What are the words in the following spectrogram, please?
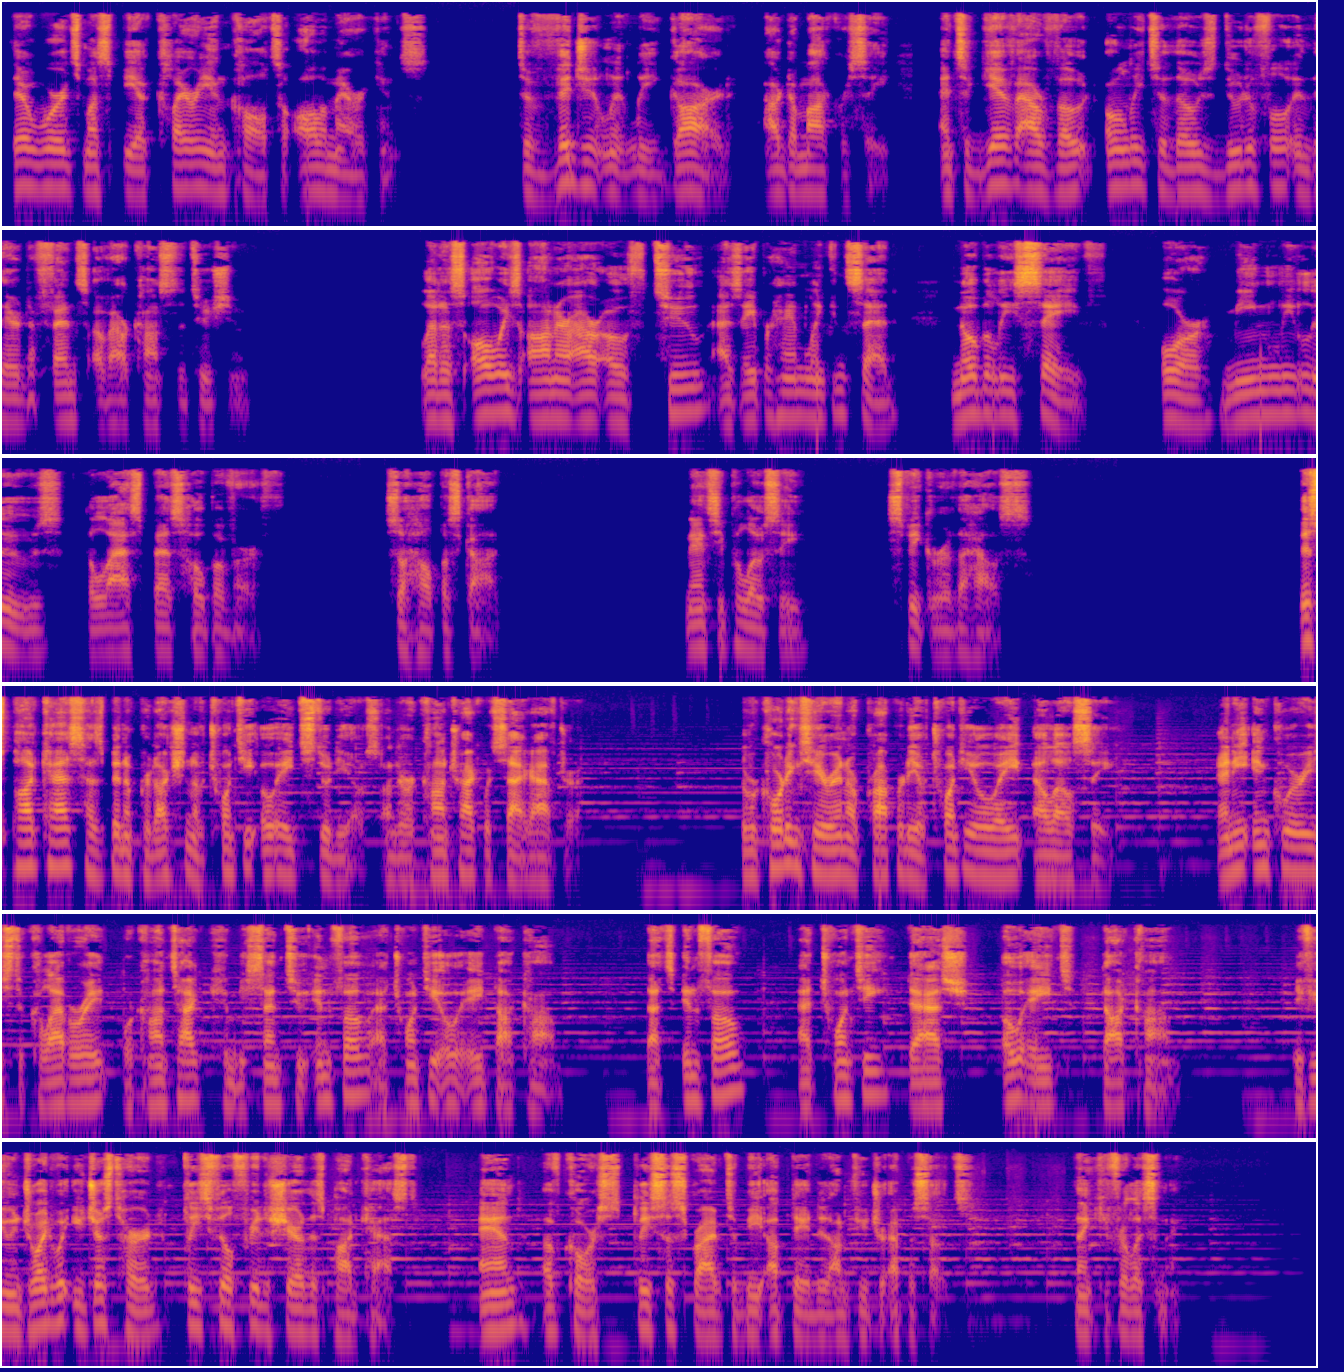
their words must be a clarion call to all Americans to vigilantly guard our democracy and to give our vote only to those dutiful in their defense of our Constitution. Let us always honor our oath to, as Abraham Lincoln said, nobly save or meanly lose the last best hope of earth. So help us God. Nancy Pelosi, Speaker of the House. This podcast has been a production of 2008 Studios under a contract with SAG AFTRA. Recordings herein are property of 2008 LLC. Any inquiries to collaborate or contact can be sent to info at 2008.com. That's info at 20 08.com. If you enjoyed what you just heard, please feel free to share this podcast. And, of course, please subscribe to be updated on future episodes. Thank you for listening.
